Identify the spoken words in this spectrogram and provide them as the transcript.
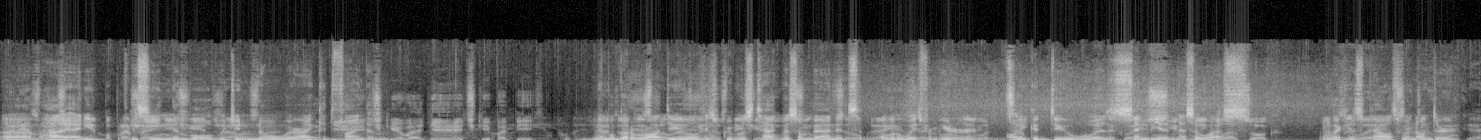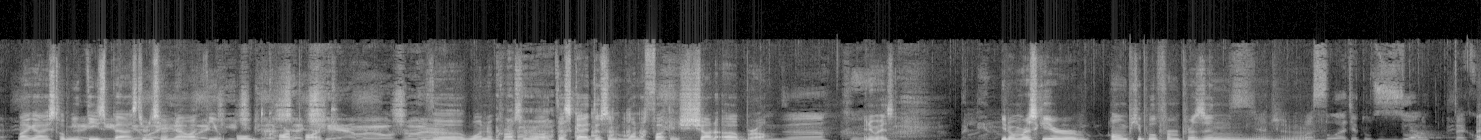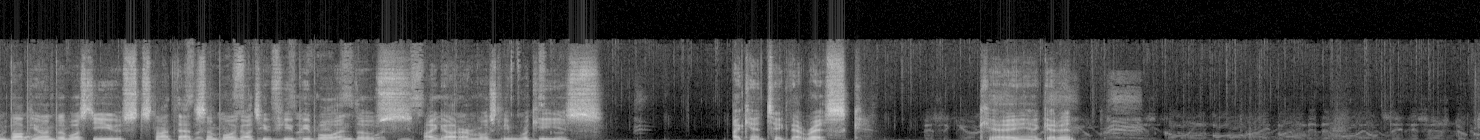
Um, hi, I need to see Nimble. Would you know where I could find him? Nimble got a raw deal, his group was attacked by some bandits a little ways from here. All he could do was send me an SOS. Like his palace went under, my guys told me these bastards are now at the old car park. The one across the road. This guy doesn't want to fucking shut up, bro. Anyways, you don't rescue your own people from prison. I'd bop you in, but what's the use? It's not that simple. I got too few people, and those I got are mostly rookies. I can't take that risk. Okay, I get it.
